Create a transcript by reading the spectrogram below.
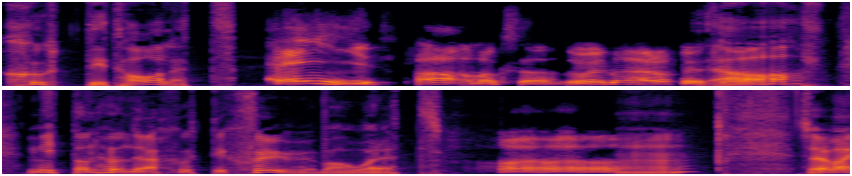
70-talet. Hej! Fan också, då är vi nära Ja, 1977 var året. Ja, ja, ja. Mm. Så det var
